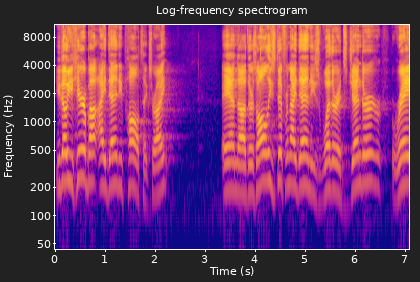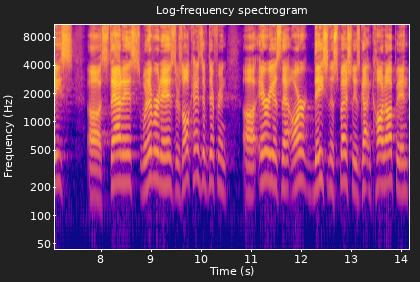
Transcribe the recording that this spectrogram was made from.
You know, you hear about identity politics, right? And uh, there's all these different identities, whether it's gender, race, uh, status, whatever it is, there's all kinds of different uh, areas that our nation, especially, has gotten caught up in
